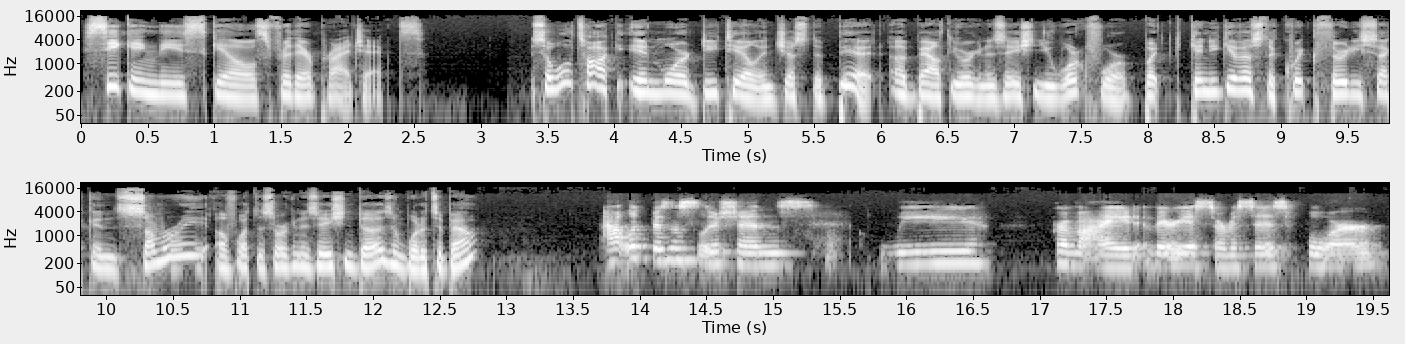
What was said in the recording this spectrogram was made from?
seeking these skills for their projects. So, we'll talk in more detail in just a bit about the organization you work for, but can you give us the quick 30 second summary of what this organization does and what it's about? Outlook Business Solutions, we provide various services for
